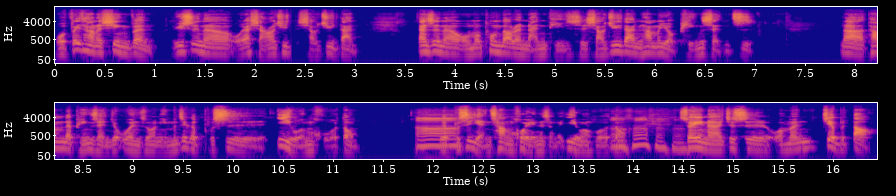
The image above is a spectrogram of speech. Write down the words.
我非常的兴奋。于是呢，我要想要去小巨蛋，但是呢，我们碰到了难题，就是小巨蛋他们有评审制，那他们的评审就问说：“你们这个不是艺文活动啊，不是演唱会那什么艺文活动，所以呢，就是我们借不到。”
